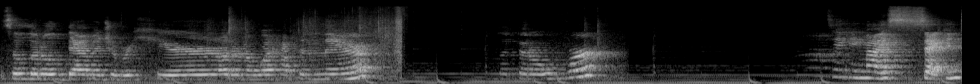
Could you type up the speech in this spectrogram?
It's a little damage over here. I don't know what happened there. Flip it over. Taking my second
